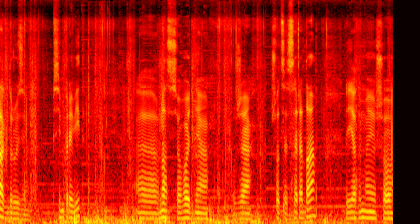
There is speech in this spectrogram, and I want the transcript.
Так, друзі, всім привіт. Е, у нас сьогодні вже що це середа. Я думаю, що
